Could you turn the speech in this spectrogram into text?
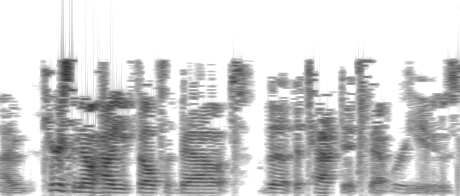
I'm curious to know how you felt about the, the tactics that were used.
